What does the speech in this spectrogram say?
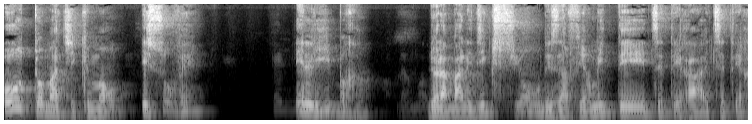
automatiquement est sauvé, est libre de la malédiction, des infirmités, etc., etc.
